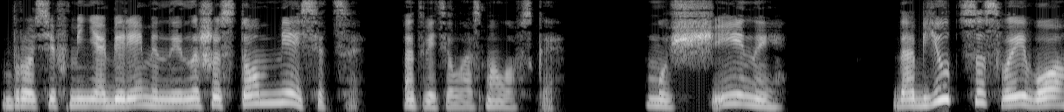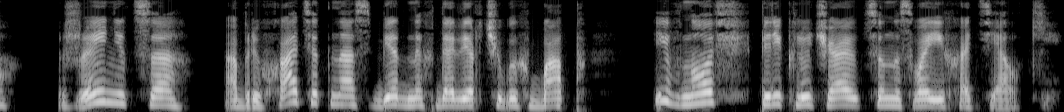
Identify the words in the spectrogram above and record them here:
бросив меня беременной на шестом месяце, ответила Осмоловская. Мужчины добьются своего, женятся, обрюхатят нас, бедных доверчивых баб, и вновь переключаются на свои хотелки.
